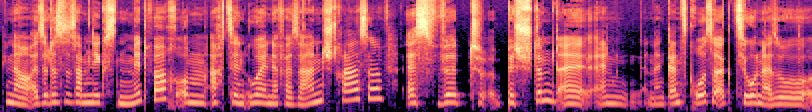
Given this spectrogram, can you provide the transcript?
Genau, also das ist am nächsten Mittwoch um 18 Uhr in der Fasanenstraße. Es wird bestimmt ein, eine ganz große Aktion. Also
